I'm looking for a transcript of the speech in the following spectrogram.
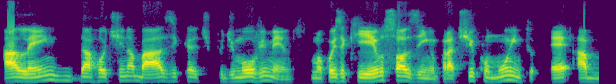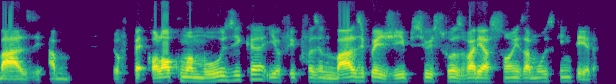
além da rotina básica, tipo, de movimentos. Uma coisa que eu sozinho pratico muito é a base. A, eu coloco uma música e eu fico fazendo básico egípcio e suas variações a música inteira.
